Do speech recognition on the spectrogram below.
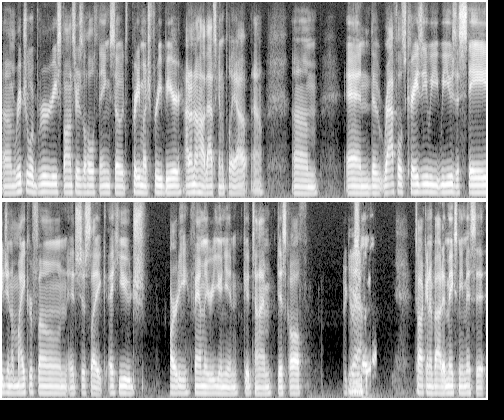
Um, Ritual Brewery sponsors the whole thing, so it's pretty much free beer. I don't know how that's gonna play out now. Um, and the raffle's crazy. We we use a stage and a microphone. It's just like a huge party, family reunion, good time, disc golf. Yeah. So, talking about it makes me miss it.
